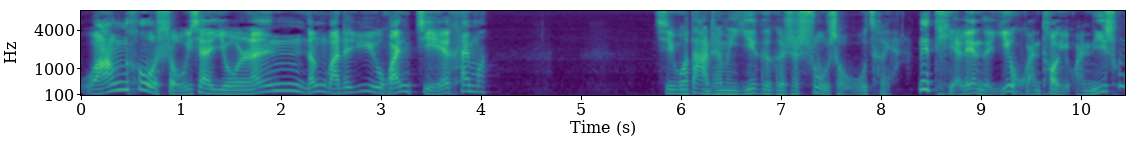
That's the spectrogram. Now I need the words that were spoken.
王后手下有人能把这玉环解开吗？”齐国大臣们一个个是束手无策呀，那铁链子一环套一环，你说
